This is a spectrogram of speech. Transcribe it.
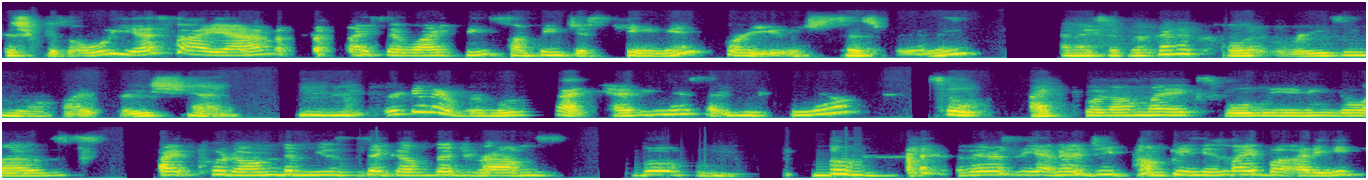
And she goes, Oh, yes, I am. I said, Well, I think something just came in for you. And she says, Really? And I said, We're going to call it raising your vibration. Mm-hmm. We're going to remove that heaviness that you feel. So I put on my exfoliating gloves. I put on the music of the drums. Boom, boom. There's the energy pumping in my body.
